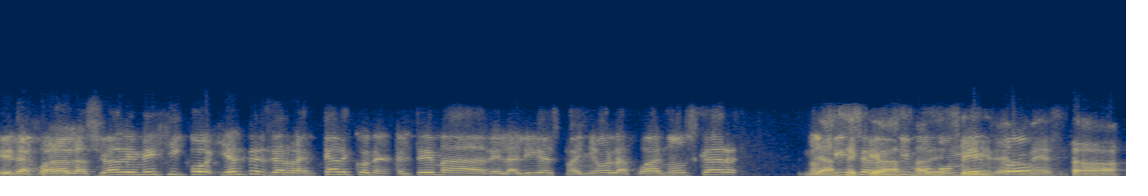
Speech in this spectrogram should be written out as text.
viene a jugar a la Ciudad de México. Y antes de arrancar con el tema de la Liga Española, Juan Oscar, noticia de último decir, momento. Ernesto.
